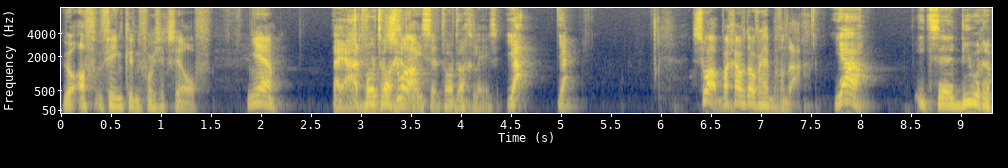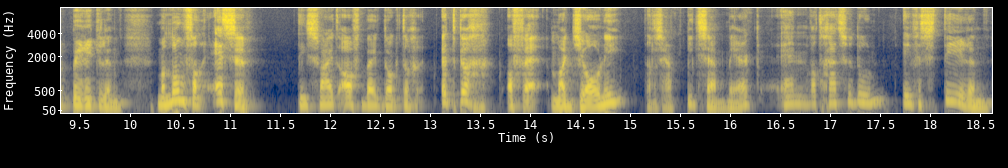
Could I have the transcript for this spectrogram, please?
wil afvinken voor zichzelf. Ja. Nou ja, het wordt wel Swap. gelezen. Het wordt wel gelezen. Ja, ja. Swap, waar gaan we het over hebben vandaag? Ja, iets nieuwere perikelen. Manon van Essen, die zwaait af bij dokter Utker, of Magioni. Dat is haar pizzamerk. En wat gaat ze doen? Investeren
